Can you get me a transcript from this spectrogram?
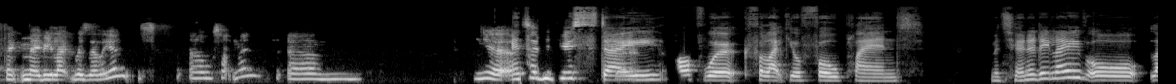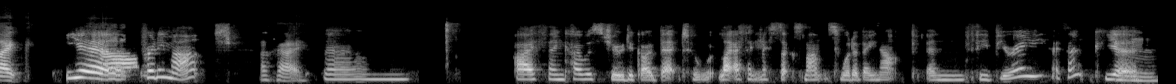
think maybe like resilience or something. Um, yeah. And so, did you stay off work for like your full planned maternity leave, or like? Yeah, How- pretty much. Okay. Um, I think I was due to go back to like I think my six months would have been up in February, I think. Yeah. Mm.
